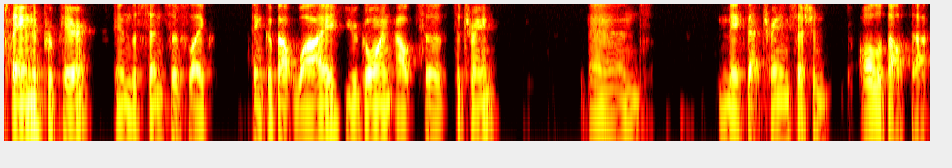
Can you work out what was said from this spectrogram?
plan and prepare in the sense of like think about why you're going out to to train, and make that training session all about that.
